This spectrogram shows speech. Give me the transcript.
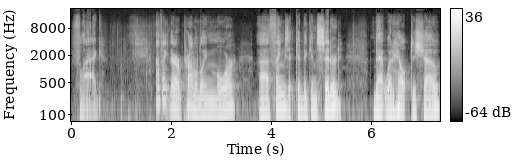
flag. I think there are probably more uh, things that could be considered that would help to show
